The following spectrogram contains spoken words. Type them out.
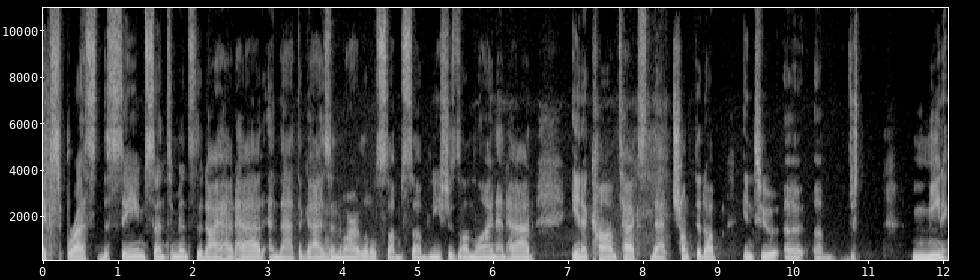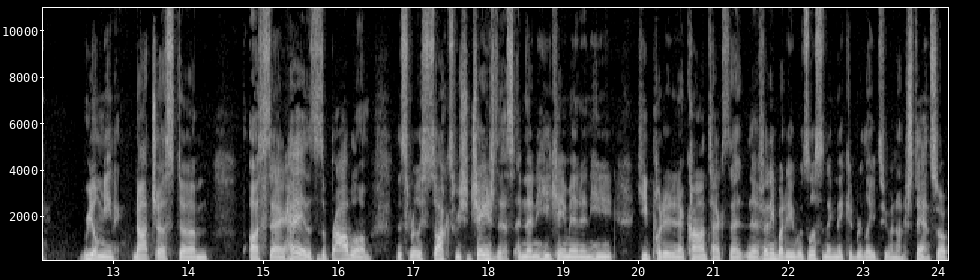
express the same sentiments that I had had and that the guys mm. in our little sub sub niches online had had in a context that chunked it up into a, a just meaning, real meaning, not just um, us saying, "Hey, this is a problem. This really sucks. We should change this." And then he came in and he he put it in a context that, that if anybody was listening, they could relate to and understand. So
